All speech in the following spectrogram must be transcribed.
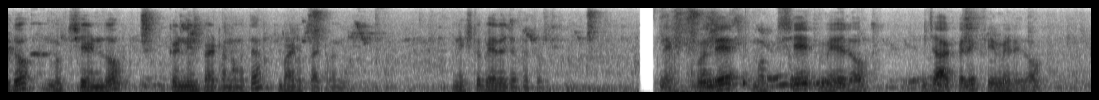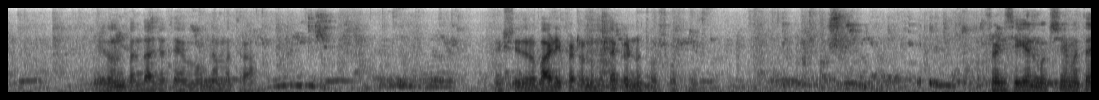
ಇದು ಮಕ್ಷಿ ಹೆಣ್ದು ಕಣ್ಣಿನ ಪ್ಯಾಟ್ರನ್ನು ಮತ್ತು ಬಾಡಿ ಪ್ಯಾಟ್ರನ್ನು ನೆಕ್ಸ್ಟು ಬೇರೆ ಜೊತೆ ತೋರಿಸ್ತೀನಿ. ನೆಕ್ಸ್ಟ್ ಬಂದು ಮಕ್ಷಿ ಮೇಲು ಜಾಕಲಿ ಫೀಮೇಲ್ ಇದು. ಇದೊಂದು ಬಂದ ಜೊತೆ ನಮ್ಮ ಹತ್ರ. ನೆಕ್ಸ್ಟ್ ಇದ್ರ ಬಾಡಿ ಪ್ಯಾಟ್ರನ್ ಮತ್ತು ಕಣ್ಣು ತೋರಿಸ್ಕೊಡ್ತೀನಿ. ಫ್ರೆಂಡ್ಸ್ ಈಗೇನು ಮುಗಿಸಿ ಮತ್ತು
